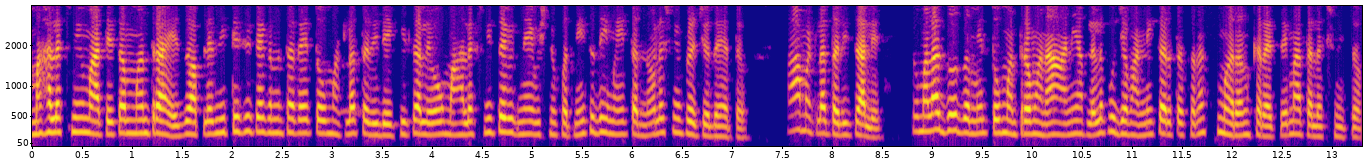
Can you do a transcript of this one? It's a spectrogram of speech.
महालक्ष्मी मातेचा मंत्र आहे जो आपल्या नित्यसिद्ध ग्रंथात आहे तो म्हटला तरी देखील चालेल. महालक्ष्मीचं विघ्न विष्णू पत्नीचं धीमही तन्नो लक्ष्मी प्रचोदयात. हा म्हटला तरी चालेल. तुम्हाला जो जमेल तो मंत्र म्हणा आणि आपल्याला पूजा मांडणी करत असताना स्मरण करायचंय माता लक्ष्मीचं.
